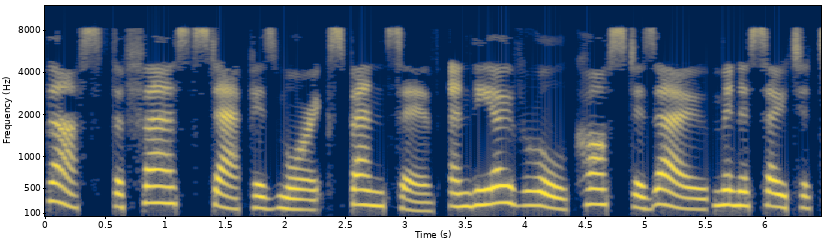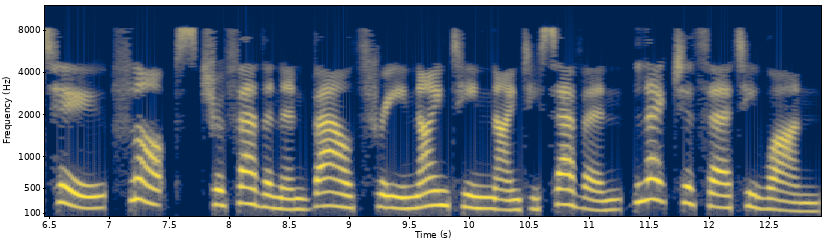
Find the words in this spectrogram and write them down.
Thus, the first step is more expensive, and the overall cost is O Minnesota 2 flops Trefethen and Bau 3 1997, Lecture 31.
